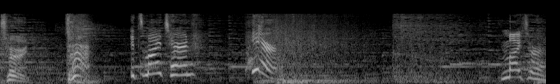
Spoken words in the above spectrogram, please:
Turn! It's my turn. Here. My turn.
